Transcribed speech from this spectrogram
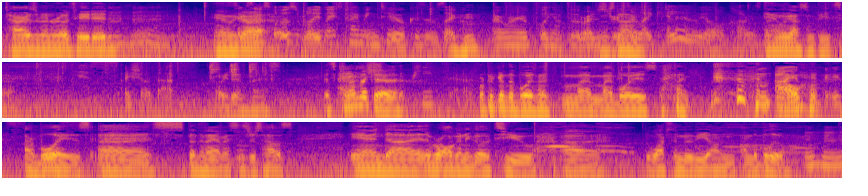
Tires have been rotated. Mm-hmm. And we Successful. got It was really nice timing too, because it was like Mhm. right when we were pulling up to the registers, they're like, "Hello, your car is done." and we got some pizza. Yes, I showed that. Oh, you did? Nice. It's I kind of like show a the pizza. we're picking up the boys, my my, my boys, my, My Ow. voice. our boys uh, spent the night at my sister's house, and uh, we're all gonna go to uh, to watch the movie on on the Blue. Mm-hmm.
